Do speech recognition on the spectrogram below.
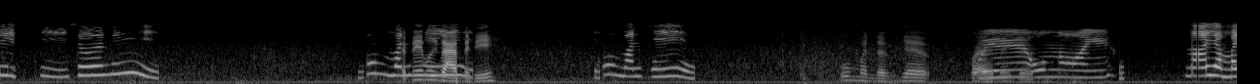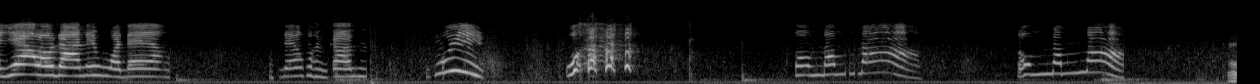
ติดผีเชอรี่อุ้ มมันไอ้เป้ทีมึงดันไปดิอุ้มมันทีอุ้มมันเดิมแค่ไปอุ้ยไม่เกินอุ้มหน่อยนายอย่ามาแย่งเราดานในหัวแดง แดงเหมือนกัน อุ้ยว้าต้มน้ำหน้าต้มน้ำหน้า โอ้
